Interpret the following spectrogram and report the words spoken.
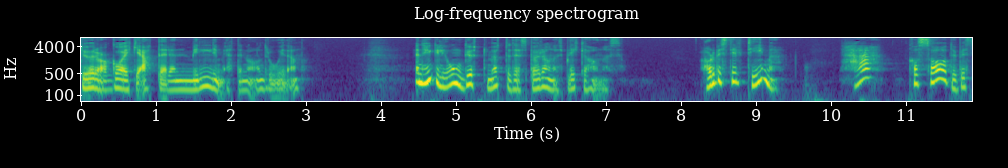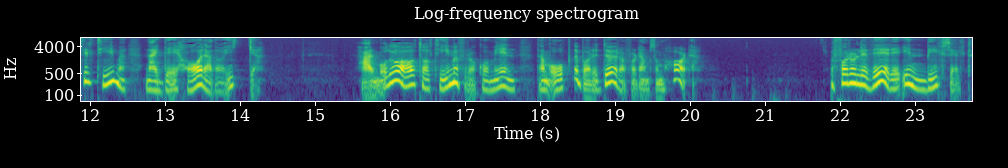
Døra ga ikke etter en millimeter når han dro i den. En hyggelig ung gutt møtte det spørrende blikket hans. Har du bestilt time? Hæ? Hva sa du, bestilt time? Nei, det har jeg da ikke. Her må du ha avtalt time for å komme inn, de åpner bare døra for dem som har det. For å levere inn bilskilt.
